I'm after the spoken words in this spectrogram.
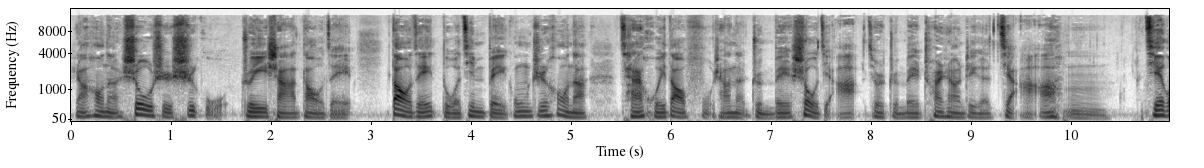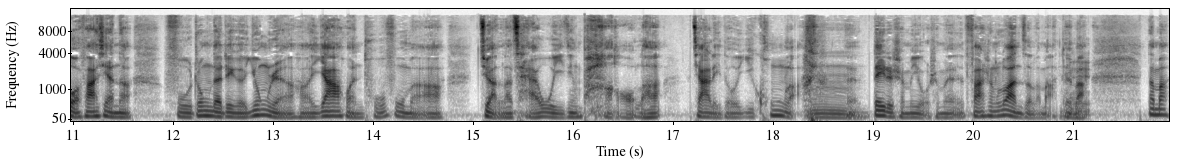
然后呢收拾尸骨，追杀盗贼。盗贼躲进北宫之后呢，才回到府上呢，准备受甲，就是准备穿上这个甲啊。嗯，结果发现呢，府中的这个佣人哈、丫鬟、屠夫们啊，卷了财物已经跑了，家里都一空了。嗯，逮着什么有什么，发生乱子了嘛，对吧？那么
